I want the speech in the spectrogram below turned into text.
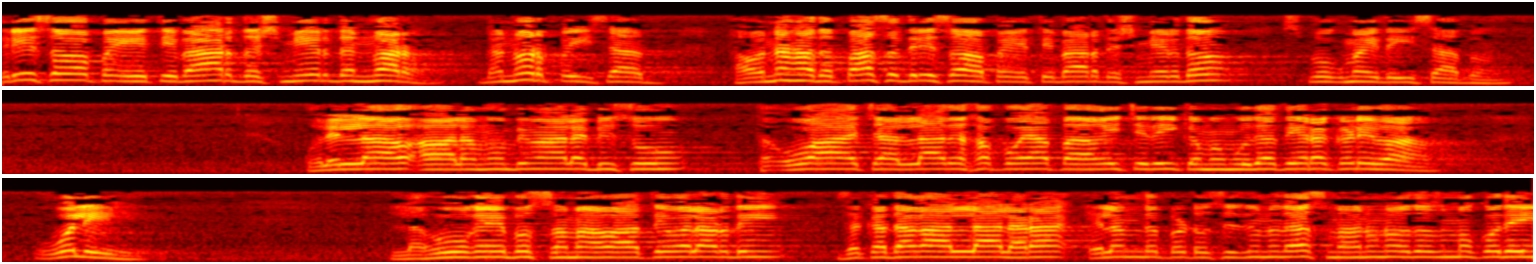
درې سوه په اعتبار د شمیر د نور د نور په حساب او نه د پاسه درې سوه په اعتبار د شمیر د سپوږمۍ د حساب ولله عالم بما لبسو ته وا چې الله دې خپویا پاغي چې دې کوم موده تیر کړی و ولی له غیب السماوات والارض زکه دغه الله لرا علم د پټو سيزونو د اسمانونو د زمکو دی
